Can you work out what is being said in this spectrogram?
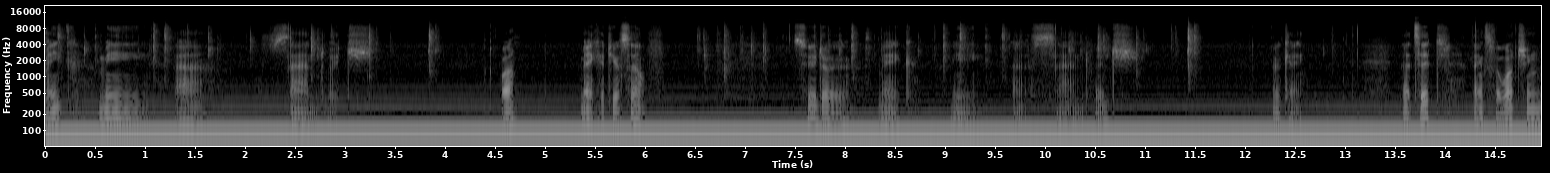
Make me a sandwich. What? Make it yourself. sudo make me a sandwich. Okay. That's it. Thanks for watching.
